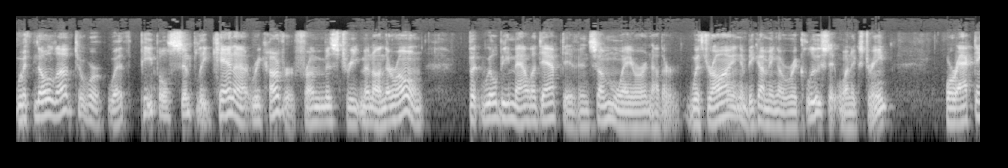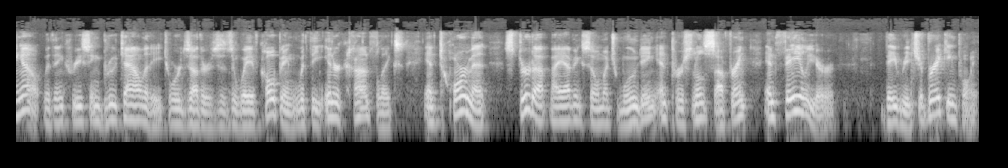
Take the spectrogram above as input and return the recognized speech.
With no love to work with, people simply cannot recover from mistreatment on their own, but will be maladaptive in some way or another, withdrawing and becoming a recluse at one extreme, or acting out with increasing brutality towards others as a way of coping with the inner conflicts and torment stirred up by having so much wounding and personal suffering and failure, they reach a breaking point.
